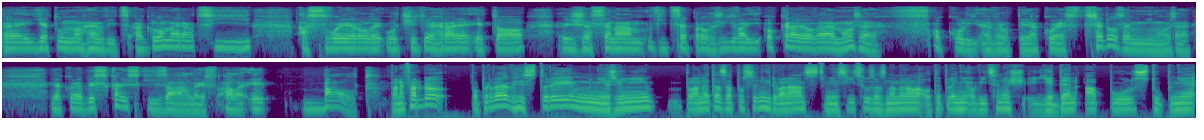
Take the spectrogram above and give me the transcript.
e, je tu mnohem víc aglomerací a svoji roli určitě hraje i to, že se nám více prohřívají okrajové moře v okolí Evropy, jako je Středozemní moře, jako je Biskajský záliv, ale i Balt. Pane Fardo, Poprvé v historii měření planeta za posledních 12 měsíců zaznamenala oteplení o více než 1,5 stupně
